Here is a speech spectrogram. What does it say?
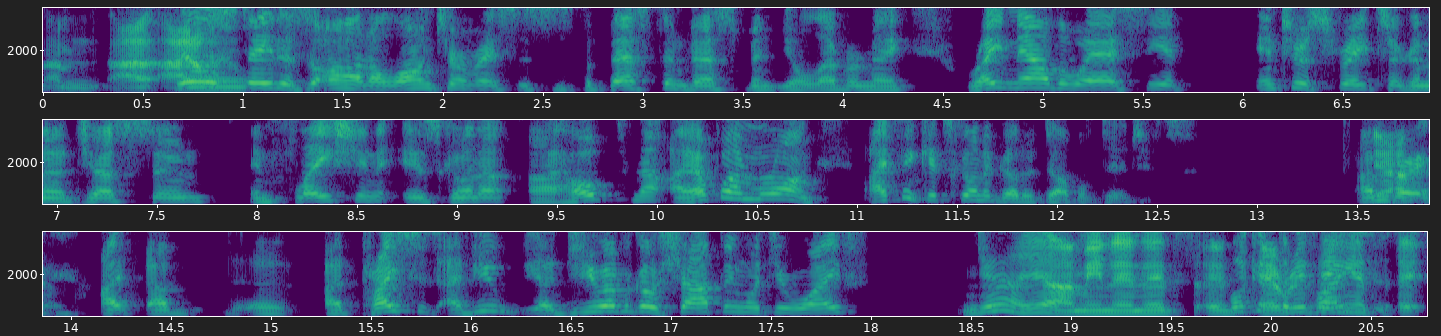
I'm, I, I Real don't, estate is on a long-term basis is the best investment you'll ever make. Right now, the way I see it, interest rates are gonna adjust soon. Inflation is gonna, I hope not, I hope I'm wrong. I think it's gonna go to double digits. I'm Yeah. very, I, I, uh, I prices, have you, uh, do you ever go shopping with your wife? Yeah, yeah. I mean, and it's it's Look at the everything. It's it,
